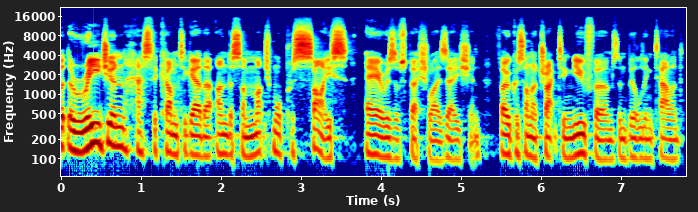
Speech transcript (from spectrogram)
But the region has to come together under some much more precise areas of specialization, focus on attracting new firms and building talent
